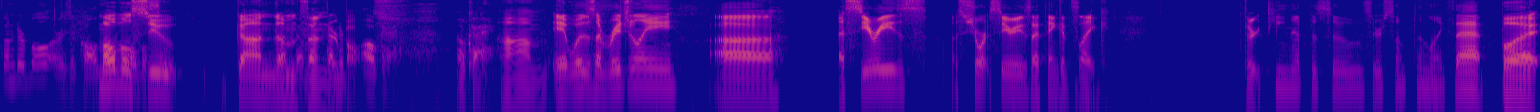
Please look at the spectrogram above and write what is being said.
Thunderbolt, or is it called Mobile, Suit Gundam, Gundam Thunderbolt. Okay. Okay. Um it was originally uh a series, a short series. I think it's like 13 episodes or something like that, but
